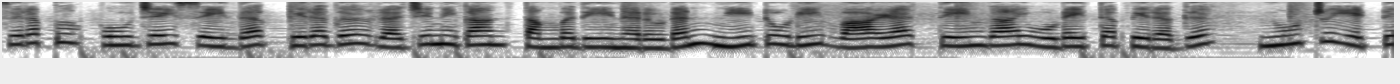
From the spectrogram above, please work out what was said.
சிறப்பு பூஜை செய்த பிறகு ரஜினிகாந்த் தம்பதியினருடன் நீட்டூடி வாழ தேங்காய் உடைத்த பிறகு நூற்று எட்டு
